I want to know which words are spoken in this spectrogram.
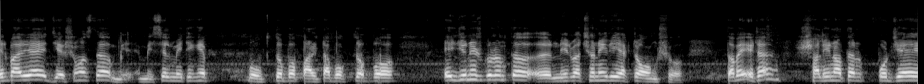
এর বাইরে যে সমস্ত মিছিল মিটিংয়ে বক্তব্য পাল্টা বক্তব্য এই জিনিসগুলো তো নির্বাচনেরই একটা অংশ। তবে এটা শালীনতার পর্যায়ে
